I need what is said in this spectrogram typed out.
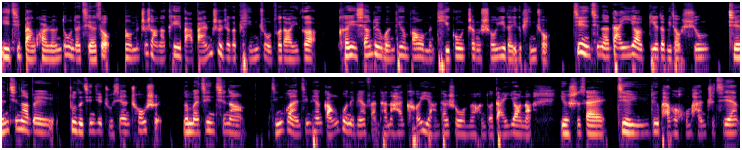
以及板块轮动的节奏，那我们至少呢可以把板指这个品种做到一个可以相对稳定，帮我们提供正收益的一个品种。近期呢大医药跌的比较凶，前期呢被数字经济主线抽水。那么近期呢，尽管今天港股那边反弹的还可以啊，但是我们很多大医药呢也是在介于绿盘和红盘之间。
